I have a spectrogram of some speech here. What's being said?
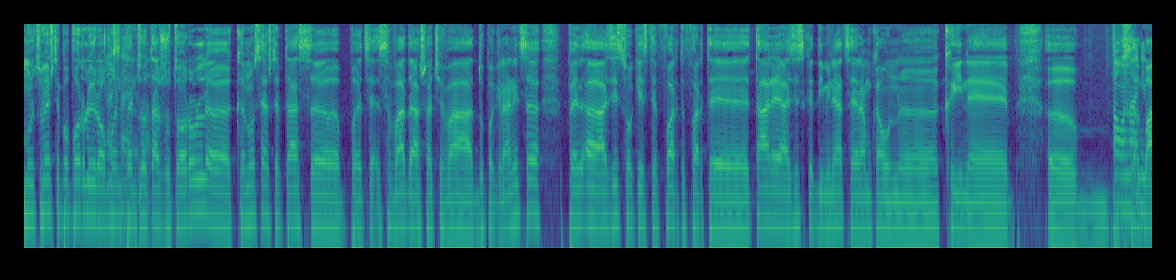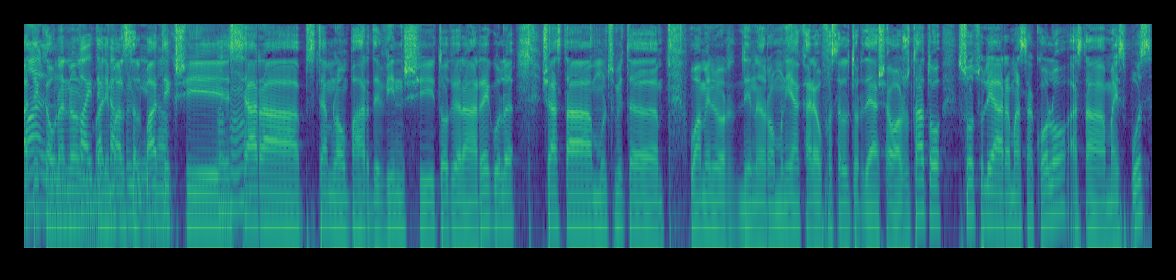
Mulțumește poporului român Așa pentru e, tot ajutorul, uh, că nu se aștepta să, pățe- să vadă așa ceva după graniță. Pe- uh, A zis o chestie foarte, foarte tare. A zis că dimineața eram ca un uh, câine uh, Ca un sălbatic, animal, ca un animal, vai de animal capul lui, sălbatic da. și Mhm. seara stăteam la un pahar de vin și totul era în regulă. Și asta mulțumită oamenilor din România care au fost alături de ea și au ajutat-o. Soțul ei a rămas acolo, asta am mai spus.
